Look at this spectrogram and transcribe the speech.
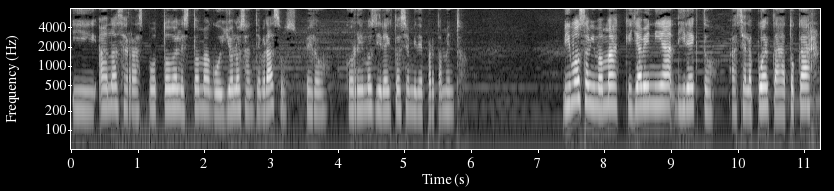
y Ana se raspó todo el estómago y yo los antebrazos, pero corrimos directo hacia mi departamento. Vimos a mi mamá que ya venía directo hacia la puerta a tocar,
